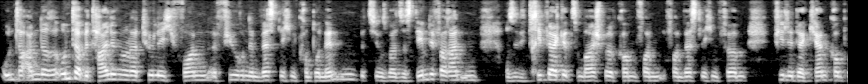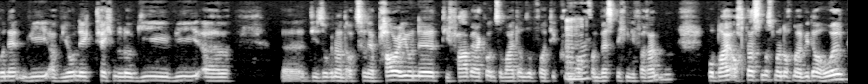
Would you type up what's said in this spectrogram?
unter anderem unter Beteiligung natürlich von führenden westlichen Komponenten beziehungsweise Systemlieferanten. Also die Triebwerke zum Beispiel kommen von, von westlichen Firmen. Viele der Kernkomponenten wie Avionik-Technologie, wie äh, äh, die sogenannte Auxiliary Power Unit, die Fahrwerke und so weiter und so fort, die kommen mhm. auch von westlichen Lieferanten. Wobei auch das muss man nochmal wiederholen.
